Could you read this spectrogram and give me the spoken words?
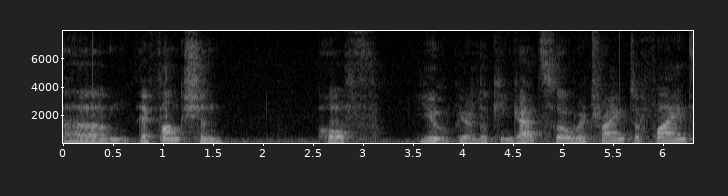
um, a function of u we're looking at. So we're trying to find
